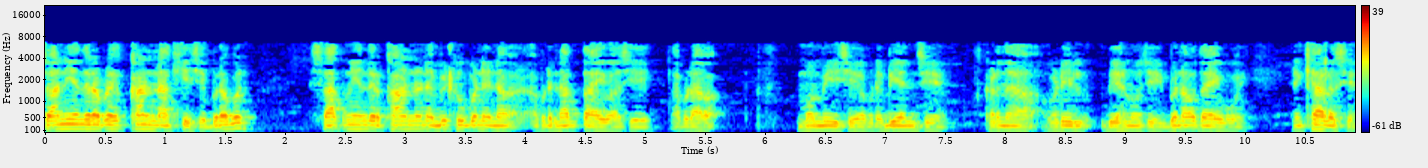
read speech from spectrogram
ચાની અંદર આપણે ખાંડ નાખીએ છીએ, બરાબર? શાકની અંદર ખાંડ અને મીઠું બંને આપણે નાખતા આવ્યા છીએ. આપણા મમ્મી છે, આપણે બેન છે. ઘરના વડીલ, બહેનો છે એ બનાવતા આવ્યો હોય, એને ખ્યાલ હશે.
